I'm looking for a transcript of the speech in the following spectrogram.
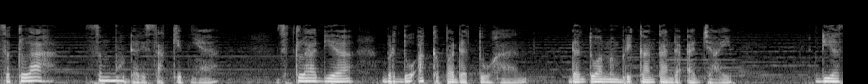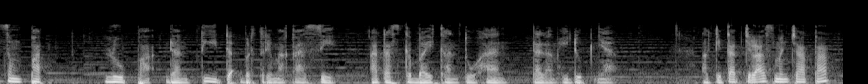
setelah sembuh dari sakitnya, setelah dia berdoa kepada Tuhan dan Tuhan memberikan tanda ajaib, dia sempat lupa dan tidak berterima kasih atas kebaikan Tuhan dalam hidupnya. Alkitab jelas mencatat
